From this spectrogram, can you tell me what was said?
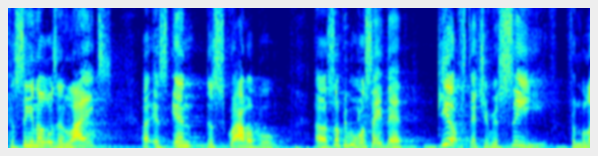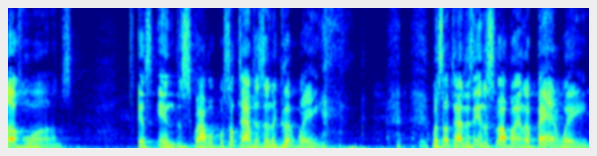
casinos and lights, uh, it's indescribable. Uh, some people will say that gifts that you receive from loved ones is indescribable. Sometimes it's in a good way, but sometimes it's indescribable in a bad way.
